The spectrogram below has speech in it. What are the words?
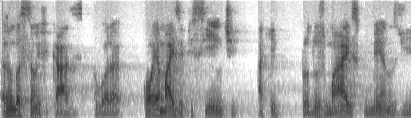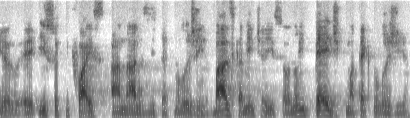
ambas são eficazes. Agora, qual é mais eficiente? A que produz mais com menos dinheiro, é isso é que faz a análise de tecnologia. Sim. Basicamente é isso. Ela não impede que uma tecnologia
